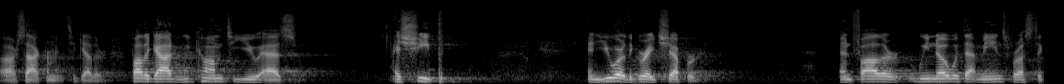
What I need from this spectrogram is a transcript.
our sacrament together. Father God, we come to you as, as sheep, and you are the great shepherd. And Father, we know what that means for us to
